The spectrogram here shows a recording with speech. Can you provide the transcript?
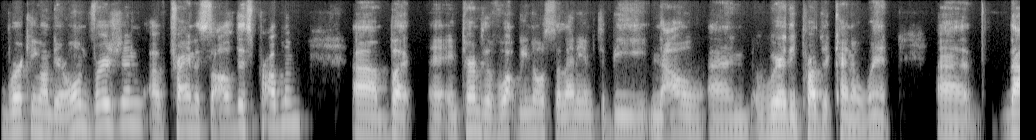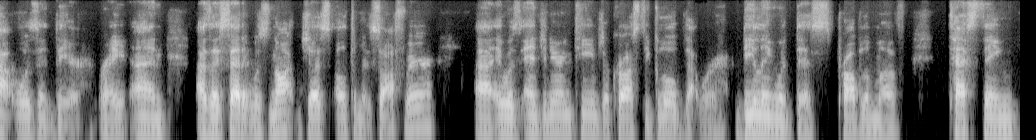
working on their own version of trying to solve this problem. Um, but in terms of what we know Selenium to be now and where the project kind of went, uh, that wasn't there, right? And as I said, it was not just Ultimate Software. Uh, it was engineering teams across the globe that were dealing with this problem of testing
